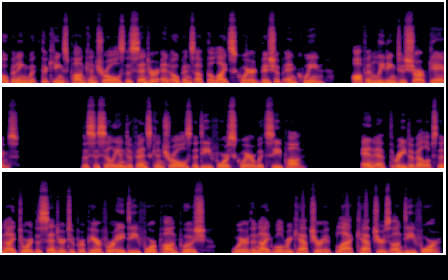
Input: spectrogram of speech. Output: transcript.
opening with the king's pawn controls the center and opens up the light-squared bishop and queen, often leading to sharp games. The Sicilian defense controls the d4 square with c-pawn. nf3 develops the knight toward the center to prepare for a d4 pawn push, where the knight will recapture if black captures on d4.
